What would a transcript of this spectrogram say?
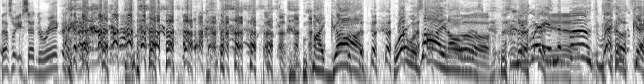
That's what you said to Ric. My God, where was I in all this? Oh. you were in Yeah. the booth, right? Okay.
